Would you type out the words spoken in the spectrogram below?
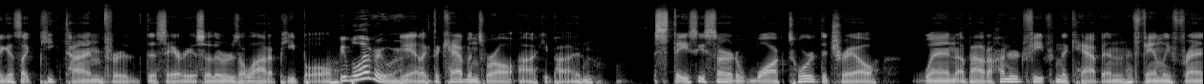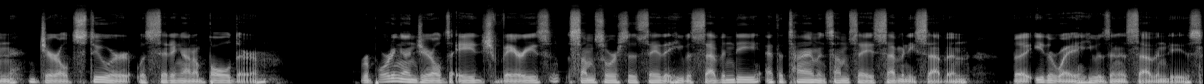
I guess, like peak time for this area. So there was a lot of people. People everywhere. Yeah, like the cabins were all occupied. Stacy started to walk toward the trail when about a 100 feet from the cabin, family friend Gerald Stewart was sitting on a boulder. Reporting on Gerald's age varies. Some sources say that he was 70 at the time, and some say 77. But either way, he was in his 70s.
